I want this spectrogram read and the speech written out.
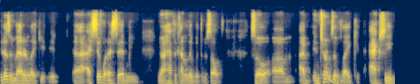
It doesn't matter. Like it, it uh, I said what I said, and you know I have to kind of live with the result. So um, I've in terms of like actually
